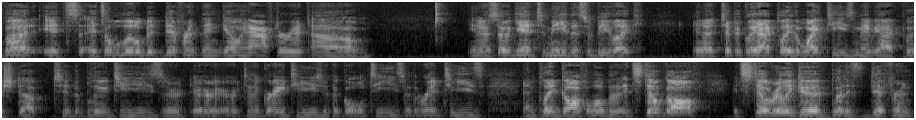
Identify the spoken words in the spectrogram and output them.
but it's it's a little bit different than going after it. Um, you know, so again, to me, this would be like, you know, typically I play the white tees. Maybe I pushed up to the blue tees or, or, or to the gray tees or the gold tees or the red tees and played golf a little bit. It's still golf. It's still really good, but it's different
